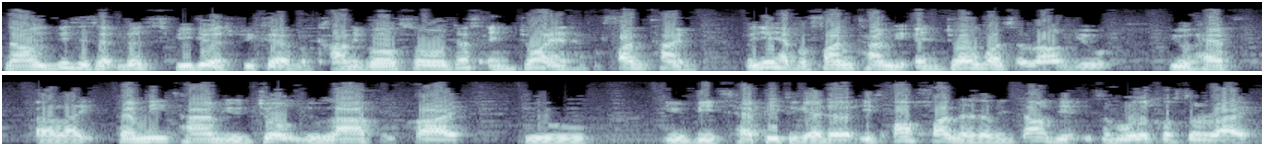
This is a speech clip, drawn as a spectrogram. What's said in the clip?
Now, this is a, this video is picture of a carnival, so just enjoy and have a fun time. When you have a fun time, you enjoy what's around you. You have uh, like family time. You joke, you laugh, you cry, you you be happy together. It's all fun, and I mean, now it's a roller coaster ride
